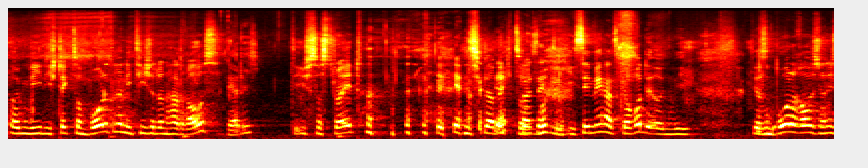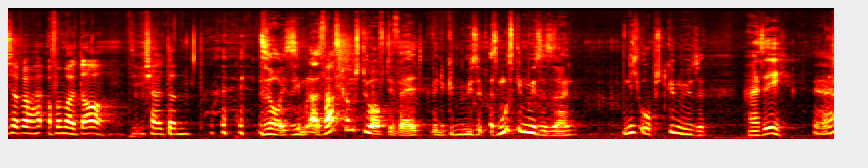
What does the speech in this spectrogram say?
irgendwie, die steckt so im Boden drin, die T-Shirt dann halt raus. Fertig? Die ist so straight. das ist glaube echt so. Wirklich. Ich sehe mehr als Karotte irgendwie. Die aus dem Boden raus ist ja nicht auf einmal da. Die ist halt dann. So, Simon, als was kommst du auf die Welt, wenn du Gemüse, es muss Gemüse sein, nicht Obst, Gemüse. Weiß ich. Ja?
